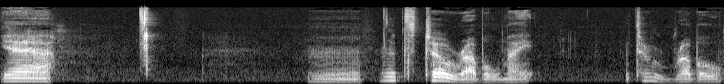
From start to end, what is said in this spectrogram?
Yeah. Mm, it's rubble, mate. To rubble.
